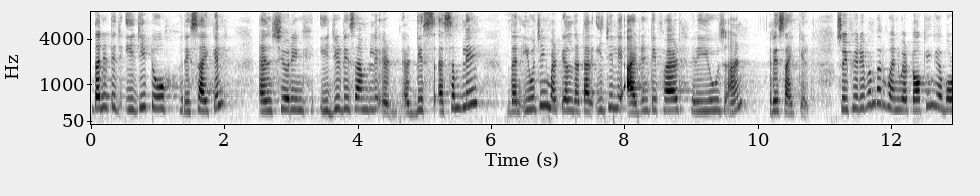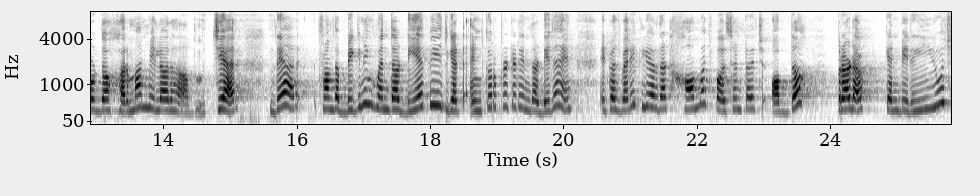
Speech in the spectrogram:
Then it is easy to recycle ensuring easy disassembly, uh, disassembly then using material that are easily identified, reused and recycled. So, if you remember when we are talking about the Herman Miller uh, chair, there from the beginning when the DFE get incorporated in the design, it was very clear that how much percentage of the product can be reused,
